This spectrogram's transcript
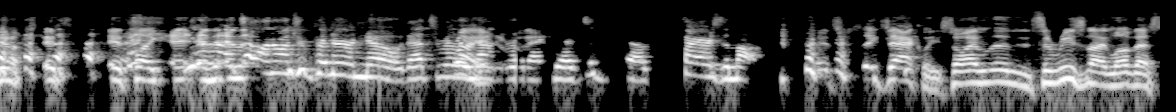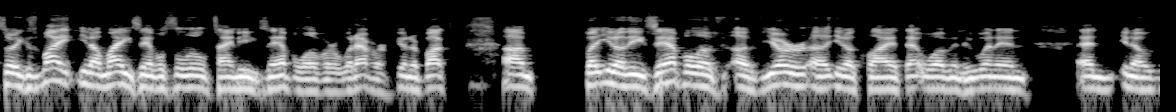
you know it's it's like you and, and, tell an entrepreneur no. That's really right, not right. It's, uh, fires them up. exactly. So I, it's the reason I love that story because my, you know, my example is a little tiny example over whatever, a few hundred bucks. Um, but you know the example of of your uh, you know client that woman who went in and you know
